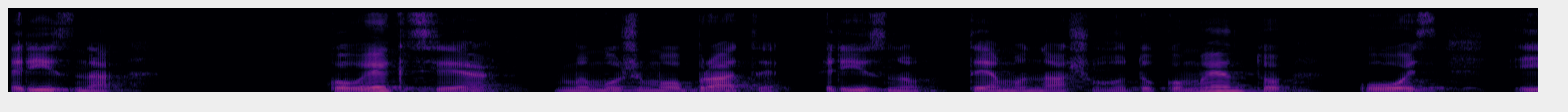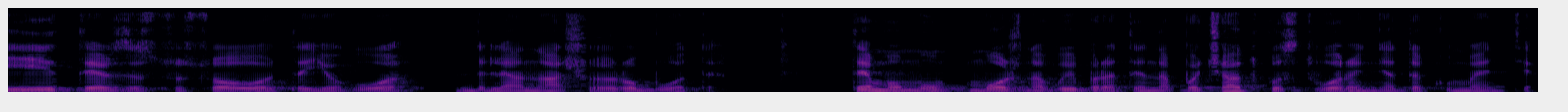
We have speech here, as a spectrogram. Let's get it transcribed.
різна колекція. Ми можемо обрати різну тему нашого документу. Ось, і теж застосовувати його для нашої роботи. Тему можна вибрати на початку створення документів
